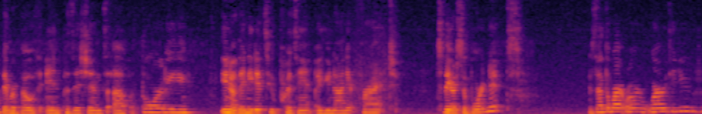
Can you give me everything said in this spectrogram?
They were both in positions of authority you know, they needed to present a united front to their subordinates. Is that the right word to use?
